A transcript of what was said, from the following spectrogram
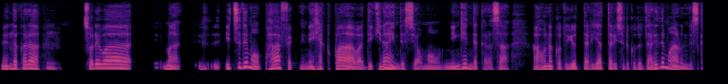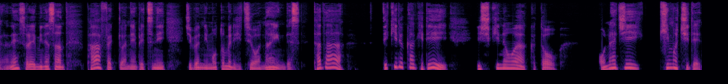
ね、だから、うん、うんそれは、まあ、いつでもパーフェクトにね、100%はできないんですよ。もう人間だからさ、アホなこと言ったりやったりすること誰でもあるんですからね。それ皆さん、パーフェクトはね、別に自分に求める必要はないんです。ただ、できる限り意識のワークと同じ気持ちで、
